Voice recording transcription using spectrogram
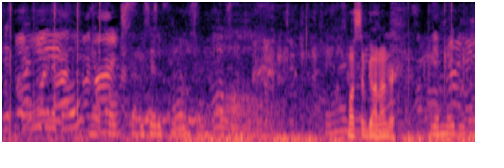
did that even go? No, coach said, he said if he wants to, Must have gone under. yeah, maybe then,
